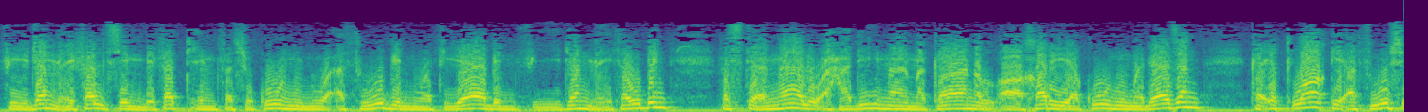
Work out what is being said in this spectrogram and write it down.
في جمع فلس بفتح فسكون وأثوب وثياب في جمع ثوب فاستعمال أحدهما مكان الآخر يكون مجازا كإطلاق أفلس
